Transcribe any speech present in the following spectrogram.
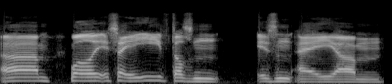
Um, well, it's a Eve doesn't isn't a um,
